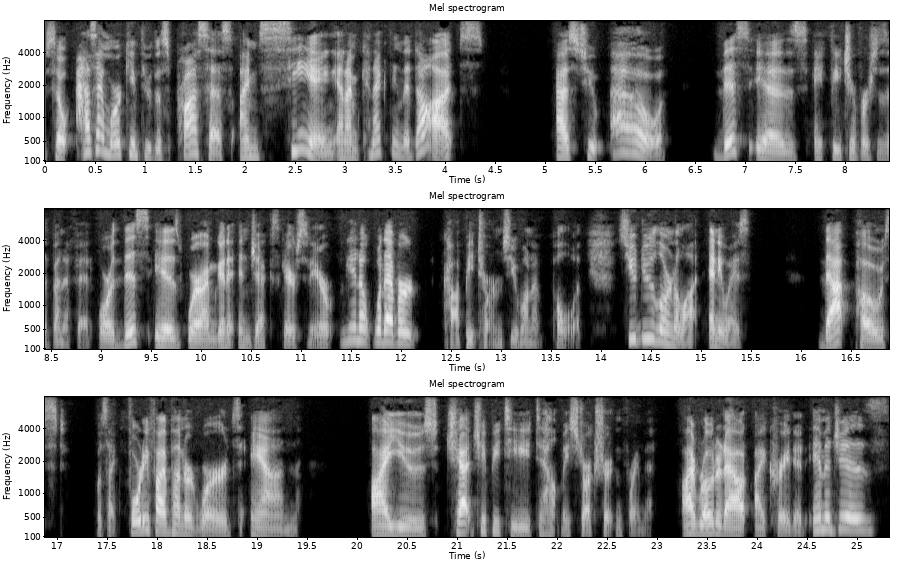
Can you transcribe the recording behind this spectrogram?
so, as I'm working through this process, I'm seeing and I'm connecting the dots as to, oh, this is a feature versus a benefit, or this is where I'm going to inject scarcity, or, you know, whatever copy terms you want to pull with. So, you do learn a lot. Anyways, that post was like 4,500 words and I used ChatGPT to help me structure it and frame it. I wrote it out. I created images.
